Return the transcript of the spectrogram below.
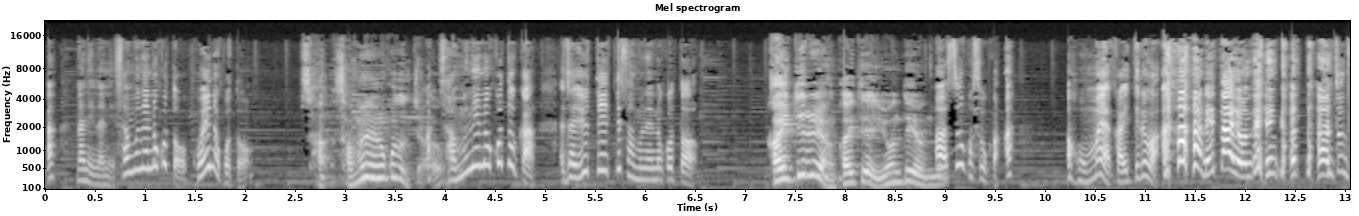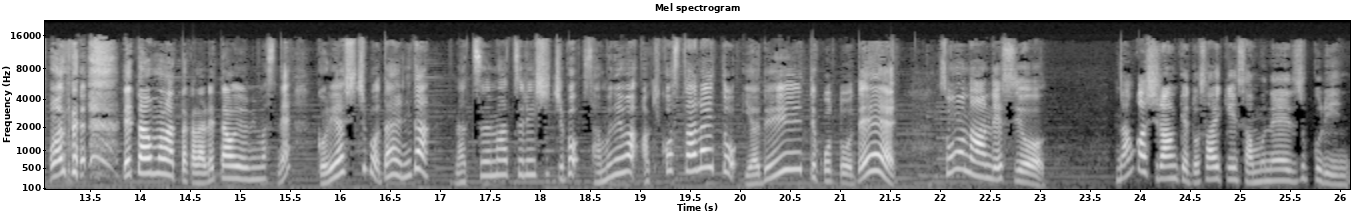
あ、なになに？サムネのこと？声のこと？さサムネのことちゃあ、うサムネのことか。あじゃあ言って言って、サムネのこと。書いてるやん、書いてるやん。読んで読んで。あ、そうかそうか。あ、あ、ほんまや、書いてるわ。レター読んでへんかった。ちょっと待って。レターもらったからレターを読みますね。ゴリア七五第2弾。夏祭り七五。サムネはアキコスターライト。やでーってことで、そうなんですよ。なんか知らんけど、最近サムネ作りに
